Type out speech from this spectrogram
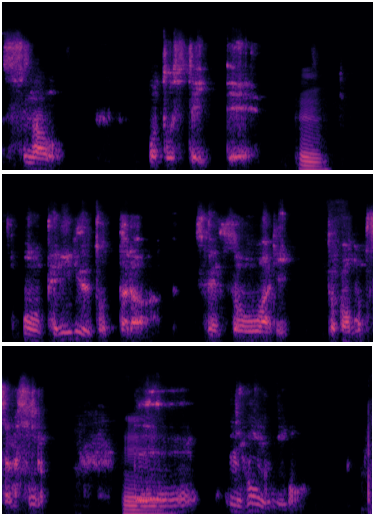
島を落としていって、うん。もうペリリュー取ったら戦争終わりとか思ってたらしいの。ええで、日本軍も、ペ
